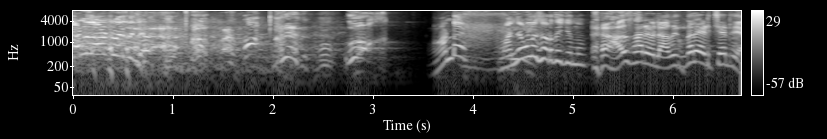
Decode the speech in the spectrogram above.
കണ്ണ് താഴോട്ട് വരുന്നില്ല. ആണ്ടേ മഞ്ഞവെള്ളം ഛർദ്ദിക്കുന്നു. അത് സാരമില്ല അത് ഇന്നലെ അടിച്ചതിന്റെ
